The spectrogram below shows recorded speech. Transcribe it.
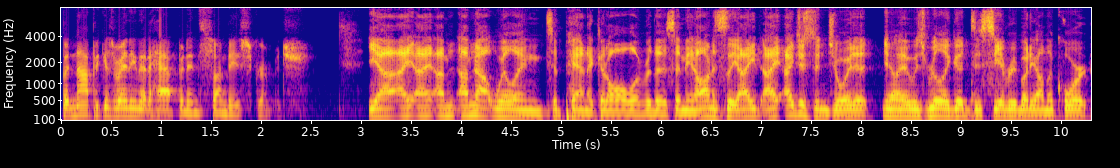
but not because of anything that happened in Sunday's scrimmage. Yeah, I, I, I'm I'm not willing to panic at all over this. I mean, honestly, I, I, I just enjoyed it. You know, it was really good to see everybody on the court.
